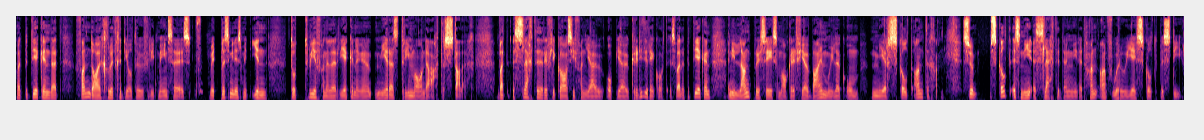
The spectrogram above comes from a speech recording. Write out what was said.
Wat beteken dat van daai groot gedeelte hoeveel mense is met plus minus met 1 tot 2 van hulle rekeninge meer as 3 maande agterstallig wat 'n slegte reflektasie van jou op jou kredietrekord is wat dit beteken in die lang proses maak dit vir jou baie moeilik om meer skuld aan te gaan. So skuld is nie 'n slegte ding nie. Dit gaan af oor hoe jy skuld bestuur.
